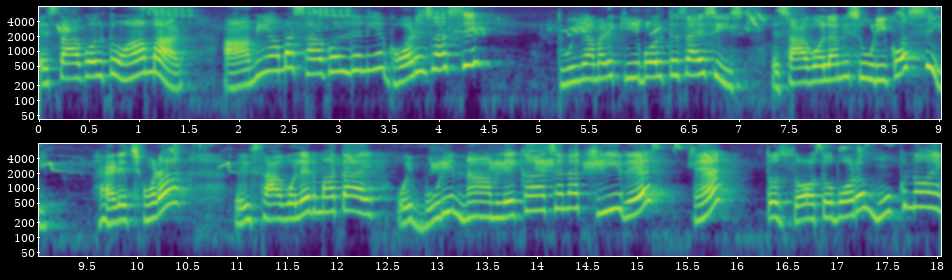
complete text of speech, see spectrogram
এ ছাগল তো আমার। আমি আমার ছাগলটা নিয়ে ঘরে যাচ্ছি। তুই আমারে কি বলতে চাইছিস? এ ছাগল আমি চুরি করছি? হ্যাঁ রে ছোঁড়া, এই ছাগলের মাথায় ওই বুড়ির নাম লেখা আছে না কি রে? হ্যাঁ? তো যত বড় মুখ নয়,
